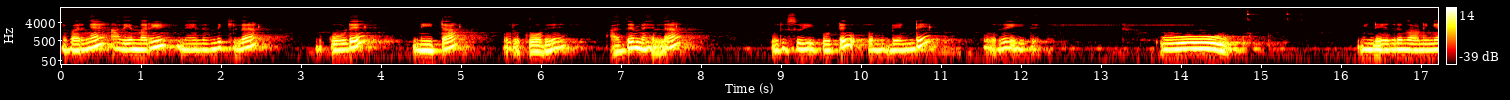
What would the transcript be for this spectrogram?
இங்க பாருங்க. அதே மாதிரி மேலேருந்து கீழே ஒரு கோடு நீட்டாக ஒரு கோடு. அது மேலே ஒரு சுழி போட்டு ஒன்று பெண்டு ஒரு இது. ஊ. மீண்டும் எழுதுற கவனிங்க?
